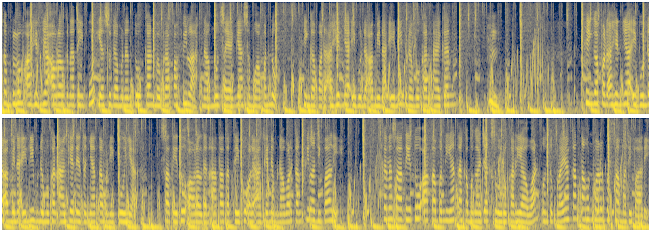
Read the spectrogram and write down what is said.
Sebelum akhirnya Aurel kena tipu, ia sudah menentukan beberapa villa, namun sayangnya semua penuh. Hingga pada akhirnya Ibunda Aminah ini menemukan agen Hingga pada akhirnya Ibunda Aminah ini menemukan agen yang ternyata menipunya. Saat itu Aurel dan Atta tertipu oleh agen yang menawarkan villa di Bali. Karena saat itu Atta berniat akan mengajak seluruh karyawan untuk merayakan tahun baru bersama di Bali.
